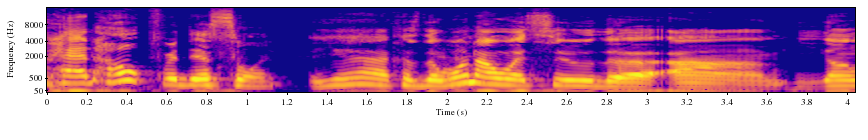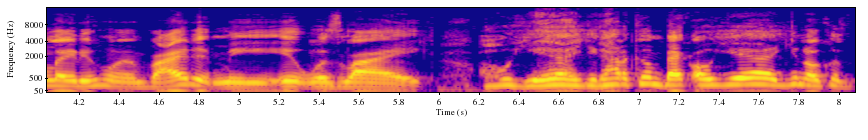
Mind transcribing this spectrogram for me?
had hope for this one. Yeah, because the one I went to, the um, young lady who invited me, it Mm-hmm. was like, oh yeah, you got to come back. Oh yeah, you know, because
